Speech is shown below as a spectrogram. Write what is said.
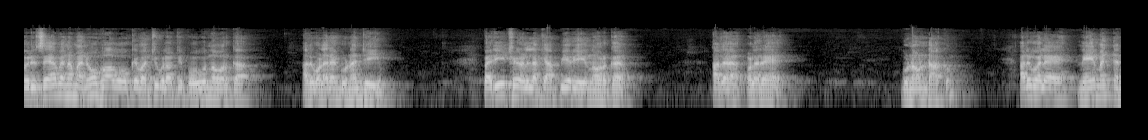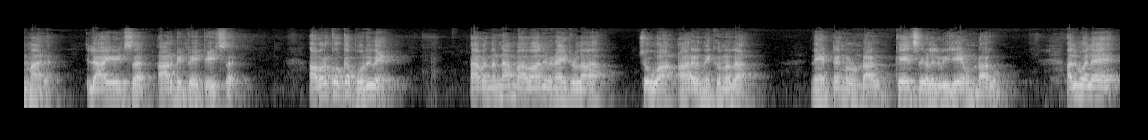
ഒരു സേവന മനോഭാവമൊക്കെ വച്ചു പുലർത്തി പോകുന്നവർക്ക് അത് വളരെ ഗുണം ചെയ്യും. പരീക്ഷകളിലൊക്കെ അപ്പിയർ ചെയ്യുന്നവർക്ക് അത് വളരെ ഗുണമുണ്ടാക്കും. അതുപോലെ നിയമജ്ഞന്മാർ ലായേഴ്സ് ആർബിട്രേറ്റേഴ്സ് അവർക്കൊക്കെ പൊതുവെ ആ പന്ത്രണ്ടാം ഭാവാധിപനായിട്ടുള്ള ചൊവ്വ ആറിൽ നിൽക്കുന്നത് നേട്ടങ്ങളുണ്ടാകും കേസുകളിൽ വിജയമുണ്ടാകും. അതുപോലെ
